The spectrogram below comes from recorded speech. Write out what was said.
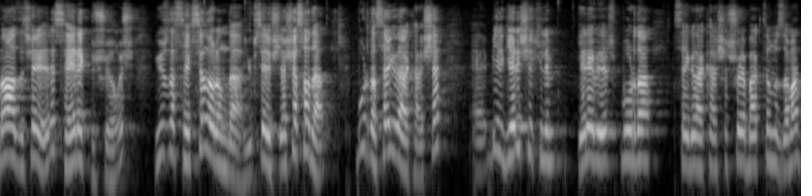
bazı şeylere seyrek düşüyormuş. %80 oranında yükseliş yaşasa da burada sevgili arkadaşlar e, bir geri çekilim gelebilir. Burada sevgili arkadaşlar şöyle baktığımız zaman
